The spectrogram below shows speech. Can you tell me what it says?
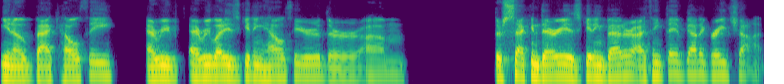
you know, back healthy. Every everybody's getting healthier. Their um their secondary is getting better. I think they've got a great shot.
